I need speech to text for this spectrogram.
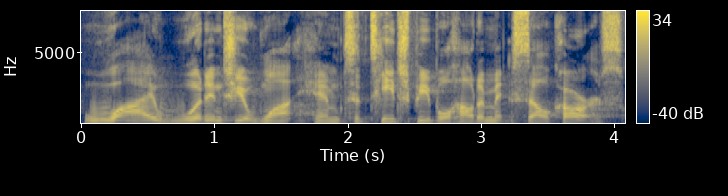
Why wouldn't you want him to teach people how to sell cars?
